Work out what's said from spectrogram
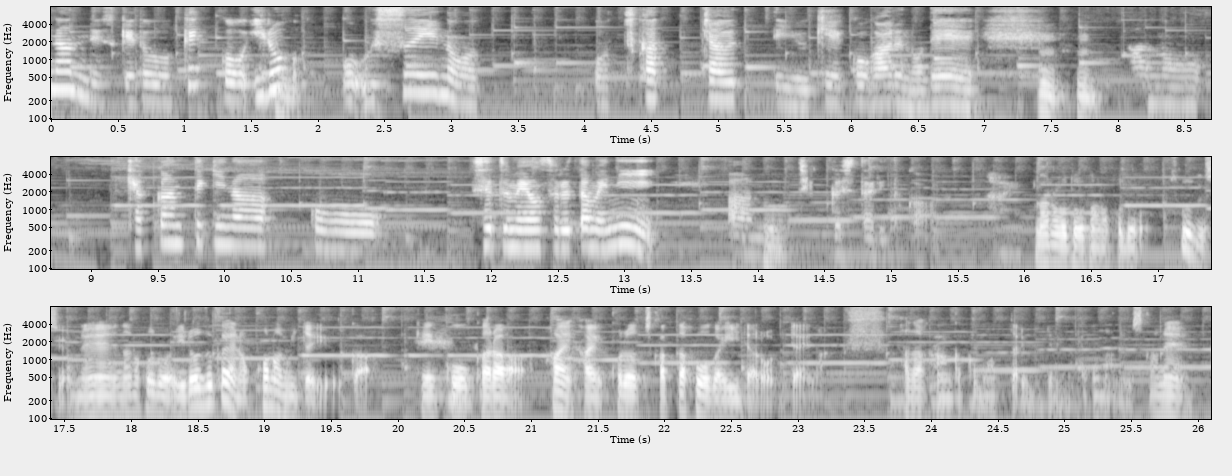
なんですけど結構色を薄いのを使っちゃうっていう傾向があるので、うんうん。あの客観的なこう説明をするためにあの、うんチェックしたりとか、はい、なるほど、なるほど。そうですよね。なるほど。色使いの好みというか、傾向から、はいはい、これを使った方がいいだろうみたいな肌感覚もあったりみたいなことなんですかね。うんうんはい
